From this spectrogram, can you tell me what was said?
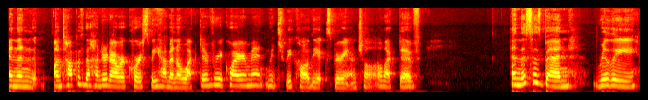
and then on top of the 100 hour course, we have an elective requirement, which we call the experiential elective. And this has been really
